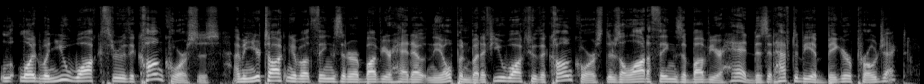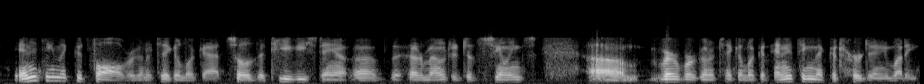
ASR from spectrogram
Lloyd, when you walk through the concourses, I mean, you're talking about things that are above your head out in the open. But if you walk through the concourse, there's a lot of things above your head. Does it have to be a bigger project? Anything that could fall, we're going to take a look at. So the TV stand uh, that are mounted to the ceilings, um, we're, we're going to take a look at anything that could hurt anybody.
